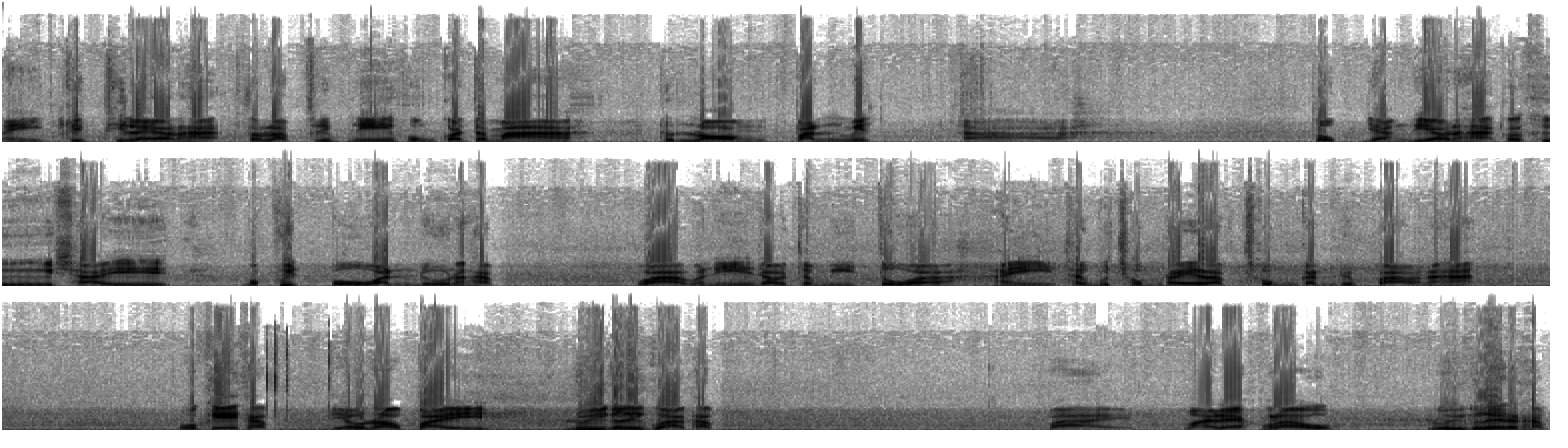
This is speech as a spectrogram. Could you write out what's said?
ในคลิปที่แล้วนะฮะสำหรับคลิปนี้ผมก็จะมาทดลองปั้นมิดอ่าตกอย่างเดียวนะฮะ ก็คือใช้มะขวิดโปรวันดูนะครับ ว่าวันนี้เราจะมีตัวให้ท่านผู้ชมได้รับชมกันหรือเปล่านะฮะ โอเคครับ เดี๋ยวเราไปลุยกันเลยดีกว่าครับ ป้ายหมายแรกของเราลุยกันเลยนะครับ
